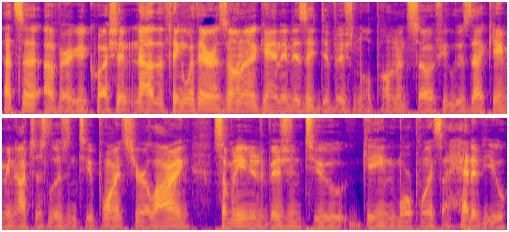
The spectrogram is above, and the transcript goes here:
That's a, a very good question. Now, the thing with Arizona, again, it is a divisional opponent. So if you lose that game, you're not just losing two points, you're allowing somebody in your division to gain more points ahead of you.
